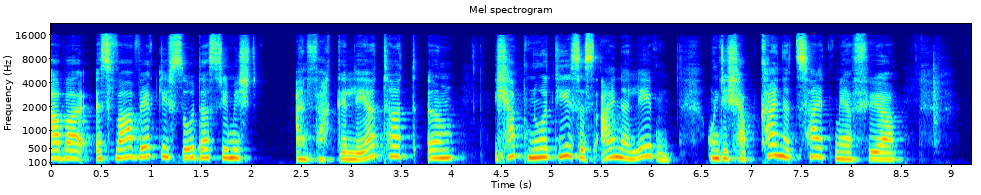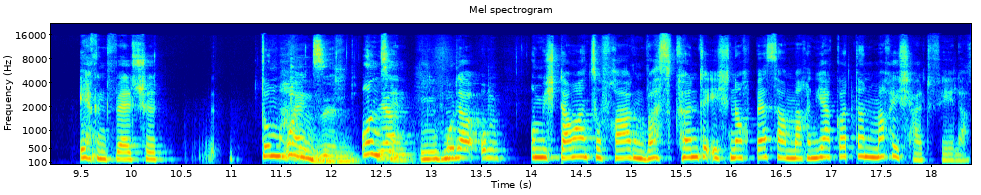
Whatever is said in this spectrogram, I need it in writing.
Aber es war wirklich so, dass sie mich einfach gelehrt hat, ähm, ich habe nur dieses eine Leben und ich habe keine Zeit mehr für irgendwelche Dummheiten. Unsinn. Unsinn. Ja. Mhm. Oder um um mich dauernd zu fragen, was könnte ich noch besser machen? Ja Gott, dann mache ich halt Fehler.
